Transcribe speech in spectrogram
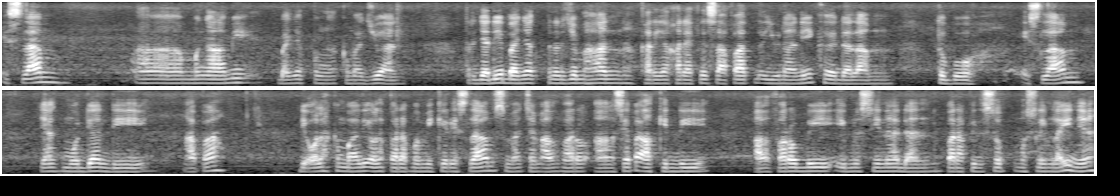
Islam uh, mengalami banyak kemajuan. Terjadi banyak penerjemahan karya-karya filsafat Yunani ke dalam tubuh Islam yang kemudian di apa diolah kembali oleh para pemikir Islam semacam Al uh, siapa Al Kindi, Al Farabi, Ibnu Sina dan para filsuf Muslim lainnya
